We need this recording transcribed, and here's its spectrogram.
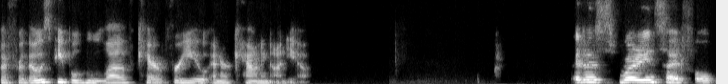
but for those people who love care for you and are counting on you it is very insightful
